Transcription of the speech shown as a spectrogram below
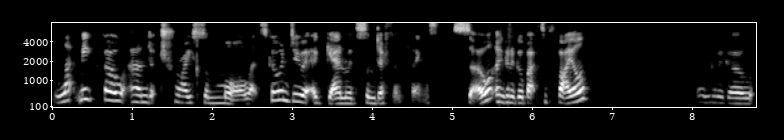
let me go and try some more. Let's go and do it again with some different things. So I'm going to go back to File. I'm going to go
